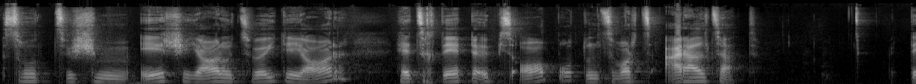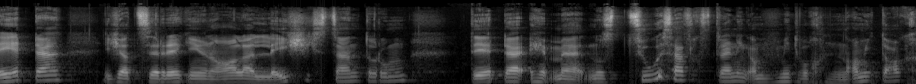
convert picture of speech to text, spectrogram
so zwischen dem ersten Jahr und zweiten Jahr, hat sich dort etwas angeboten, und zwar das RLZ. Dort ist ja das regionale Leistungszentrum. Dort hat man noch ein zusätzliches Training am Mittwochnachmittag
